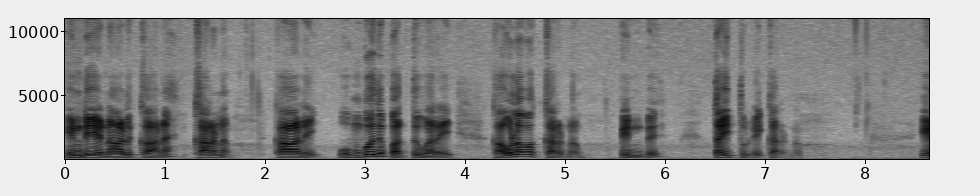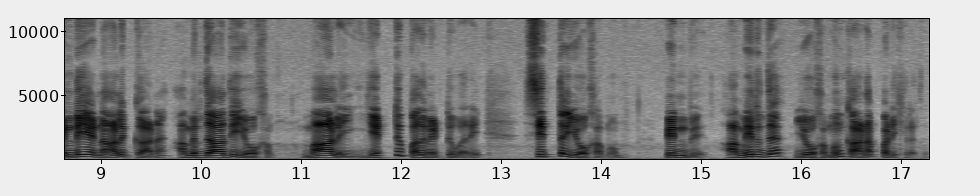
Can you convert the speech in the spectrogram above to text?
இன்றைய நாளுக்கான கரணம். காலை ஒன்பது பத்து வரை கௌளவ கரணம் பின்பு தைத்துளை கரணம். இன்றைய நாளுக்கான அமிர்தாதி யோகம். மாலை எட்டு பதினெட்டு வரை சித்த யோகமும் பின்பு அமிர்த யோகமும் காணப்படுகிறது.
